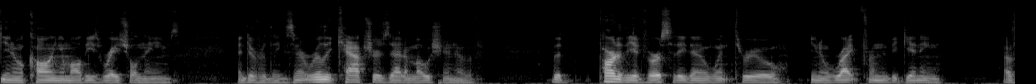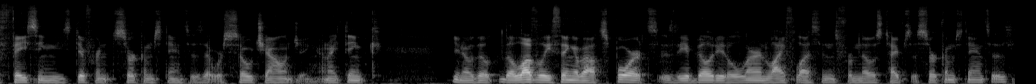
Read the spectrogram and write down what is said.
you know, calling him all these racial names and different things. And it really captures that emotion of the part of the adversity that I went through, you know, right from the beginning of facing these different circumstances that were so challenging. And I think, you know, the the lovely thing about sports is the ability to learn life lessons from those types of circumstances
